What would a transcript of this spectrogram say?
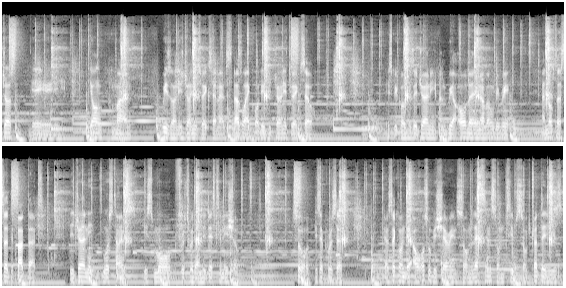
just a young man who is on his journey to excellence. That's why I call it the journey to excel. It's because it's a journey and we are all learning along the way. And also accept the fact that the journey most times is more fruitful than the destination. So it's a process. And secondly, I'll also be sharing some lessons, some tips, some strategies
